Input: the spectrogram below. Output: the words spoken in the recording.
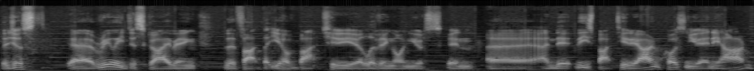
They're just uh, really describing the fact that you have bacteria living on your skin uh, and they, these bacteria aren't causing you any harm.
